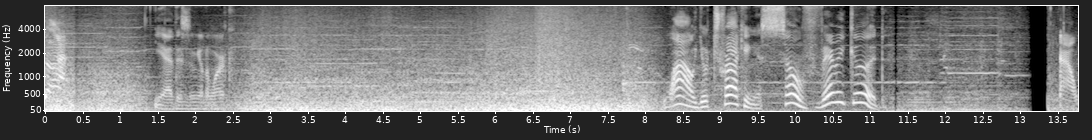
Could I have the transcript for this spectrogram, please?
Ah! Yeah, this isn't gonna work. Wow, your tracking is so very good. Ow.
